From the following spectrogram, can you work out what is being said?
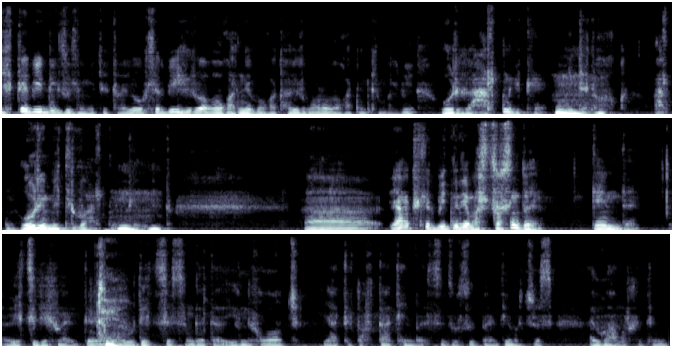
Гэхдээ би нэг зүйлийг мэдээд байгаа. Юу гэхээр би хэрвээ уугаад нэг уугаад хоёр гурав уугаад ингэх юм бол би өөрийгөө алдна гэдгээ мэдээд байгаа байхгүй. Алдна. Өөрийн мэдлэгөө алдна гэдэг. Аа яг тэгэхээр бидний бас цуснд байна. Генд байна. Эцэг их байна те. Үүд эцэс ингээд ер нь хууж яадаг дуртай тийм байсан зүйлсүүд байна. Тийм учраас аюу амархан тийм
